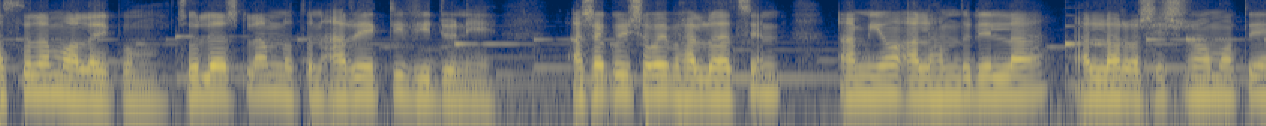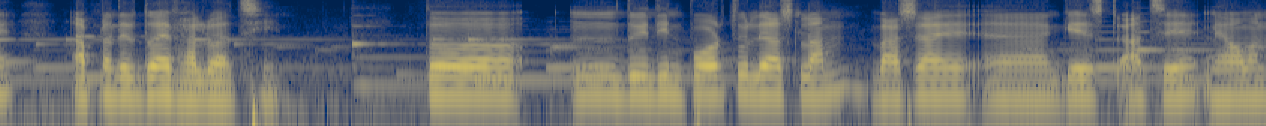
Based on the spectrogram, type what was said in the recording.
আসসালামু আলাইকুম। চলে আসলাম নতুন আরও একটি ভিডিও নিয়ে। আশা করি সবাই ভালো আছেন। আমিও আলহামদুলিল্লাহ, আল্লাহর অশেষ রহমতে আপনাদের দোয়ায় ভালো আছি। তো দুই দিন পর চলে আসলাম। বাসায় গেস্ট আছে, মেহমান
